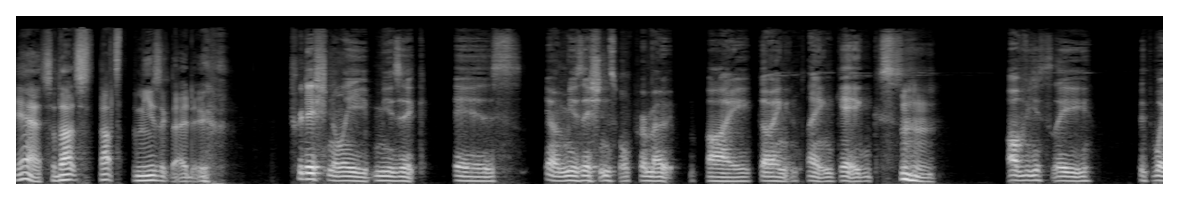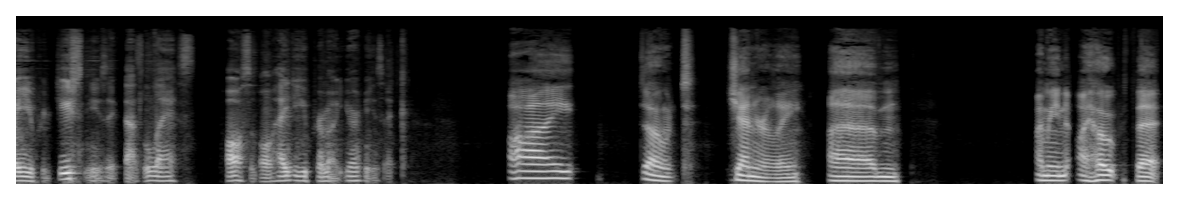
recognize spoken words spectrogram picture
yeah, so that's that's the music that I do. Traditionally, music is you know musicians will promote by going and playing gigs. Mm-hmm. Obviously, with the way you produce music, that's less possible. How do you promote your music? I don't generally. Um, I mean, I hope that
